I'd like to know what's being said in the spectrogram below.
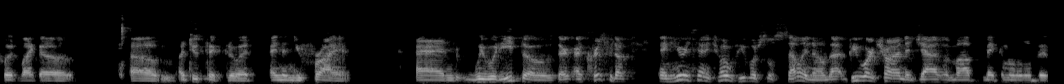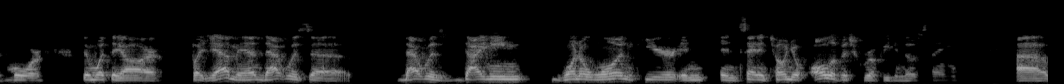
put like a um, a toothpick through it, and then you fry it and we would eat those. They're a crispy dog. And here in San Antonio, people are still selling them. That people are trying to jazz them up, make them a little bit more than what they are. But yeah, man, that was uh, that was dining 101 here in in San Antonio. All of us grew up eating those things, uh,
